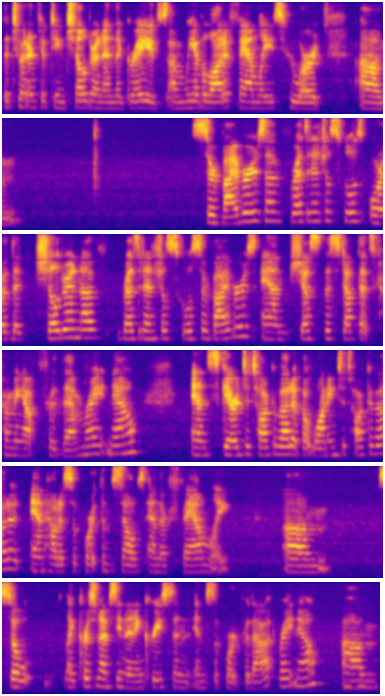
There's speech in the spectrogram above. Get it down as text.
the 215 children and the graves, um, we have a lot of families who are um, survivors of residential schools or the children of residential school survivors and just the stuff that's coming up for them right now and scared to talk about it but wanting to talk about it and how to support themselves and their family um, so like kirsten i've seen an increase in, in support for that right now mm-hmm. um,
